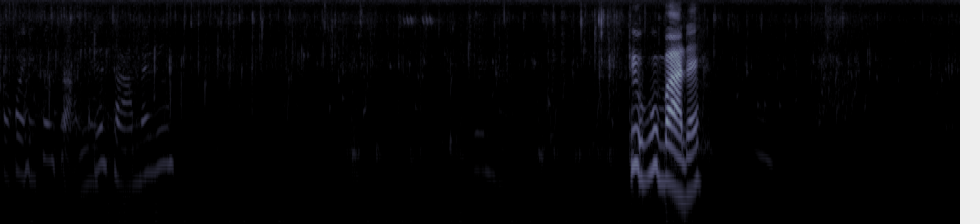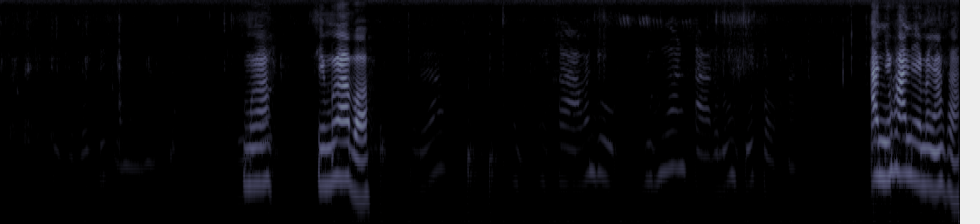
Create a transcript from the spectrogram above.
เขาค่อยเห็นเส้นสามเส้นสามแม่ลืมถือคู่บาทเด้เมื่อสิเมื่อบ่หมดแล้วขามันอยู่อยู่เฮือนขากระลุงเจ็ดศอกค่ะอันอยู่หันนี่มันหยังซะ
